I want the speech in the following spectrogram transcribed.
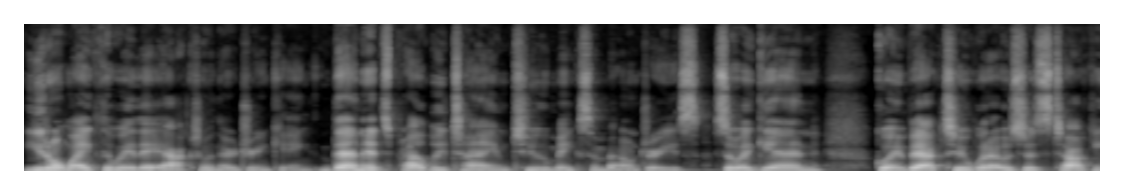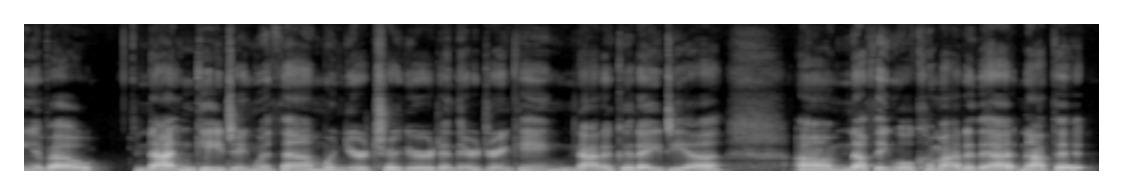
you don't like the way they act when they're drinking then it's probably time to make some boundaries. So again going back to what i was just talking about not engaging with them when you're triggered and they're drinking not a good idea. Um, nothing will come out of that. Not that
